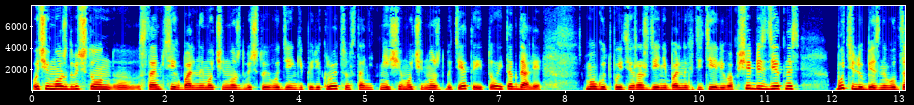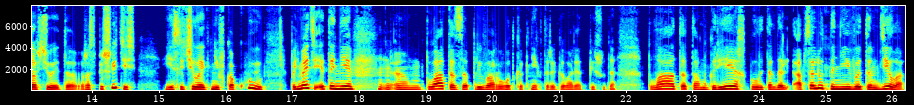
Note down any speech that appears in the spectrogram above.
Очень может быть, что он э, станет психбольным. Очень может быть, что его деньги перекроются, он станет нищим. Очень может быть это и то, и так далее. Могут быть рождение больных детей или вообще бездетность. Будьте любезны, вот за все это распишитесь. Если человек ни в какую, понимаете, это не э, плата за приворот, как некоторые говорят, пишут, да, плата, там грех был и так далее. Абсолютно не в этом дело.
